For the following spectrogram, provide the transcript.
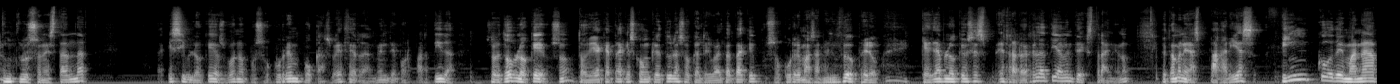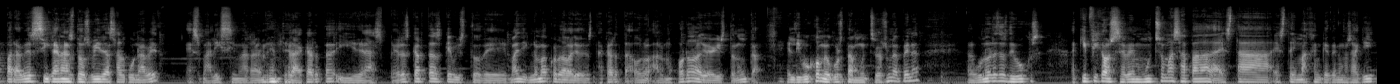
incluso en estándar, ataques y bloqueos, bueno, pues ocurren pocas veces realmente por partida. Sobre todo bloqueos, ¿no? Todavía que ataques con criaturas o que el rival te ataque, pues ocurre más a menudo, pero que haya bloqueos es, raro, es relativamente extraño, ¿no? De todas maneras, ¿pagarías 5 de maná para ver si ganas dos vidas alguna vez? Es malísima realmente la carta y de las peores cartas que he visto de Magic. No me acordaba yo de esta carta, o a lo mejor no la había visto nunca. El dibujo me gusta mucho, es una pena. Algunos de estos dibujos, aquí fijaos, se ve mucho más apagada esta, esta imagen que tenemos aquí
